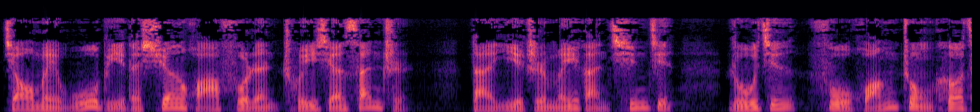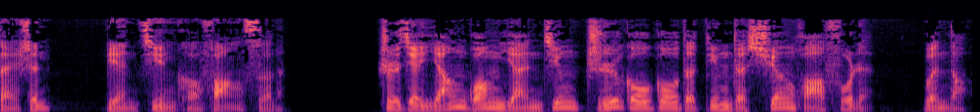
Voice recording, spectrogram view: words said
娇媚无比的宣华夫人垂涎三尺。但一直没敢亲近。如今父皇重科在身，便尽可放肆了。只见杨广眼睛直勾勾的盯着宣华夫人，问道：“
